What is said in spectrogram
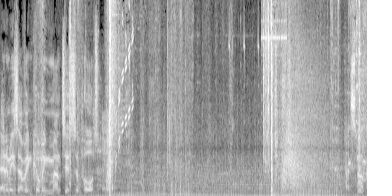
Enemies have incoming Mantis support. Smoke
